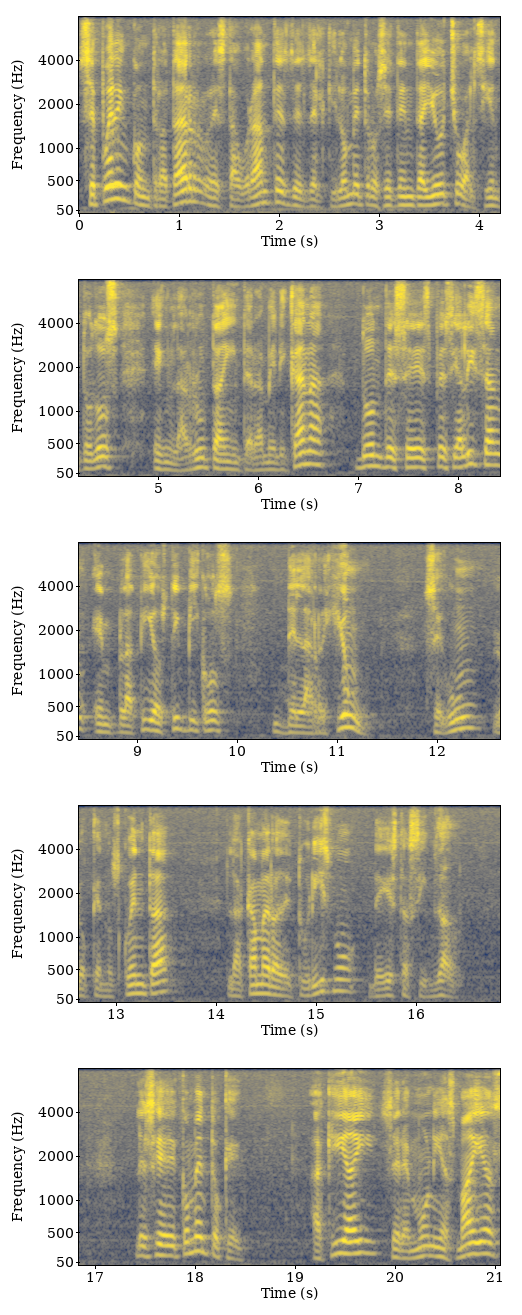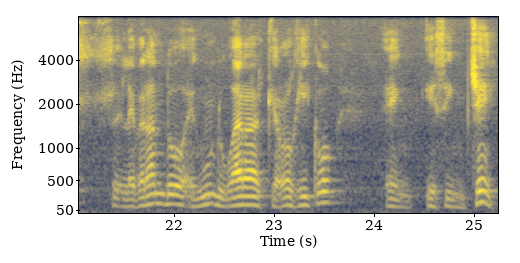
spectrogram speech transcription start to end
Se pueden contratar restaurantes desde el kilómetro 78 al 102 en la ruta interamericana, donde se especializan en platillos típicos de la región, según lo que nos cuenta la Cámara de Turismo de esta ciudad. Les eh, comento que aquí hay ceremonias mayas celebrando en un lugar arqueológico en Isimché,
